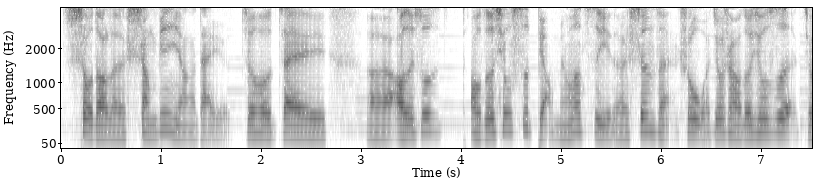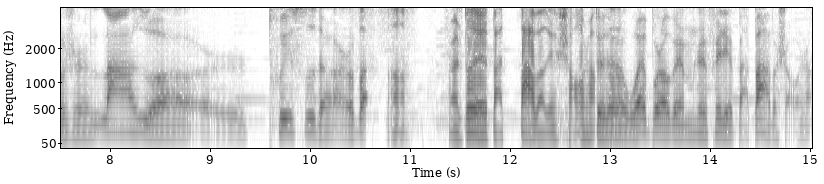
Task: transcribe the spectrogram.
受到了上宾一样的待遇。最后在呃奥德修斯奥德修斯表明了自己的身份，说我就是奥德修斯，就是拉厄尔忒斯的儿子。啊，反正都得把爸爸给勺上，对对，啊我也不知道为什么这非得把爸爸勺上。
